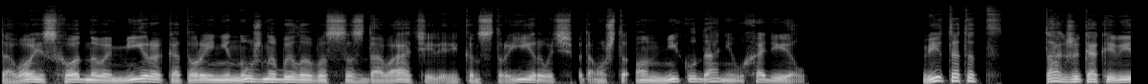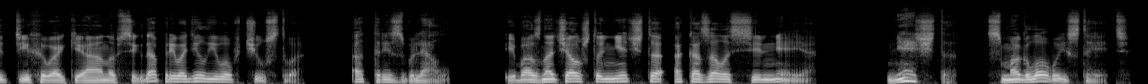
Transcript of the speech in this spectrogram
Того исходного мира, который не нужно было воссоздавать или реконструировать, потому что он никуда не уходил. Вид этот, так же, как и вид Тихого океана, всегда приводил его в чувство, отрезвлял, ибо означал, что нечто оказалось сильнее, нечто смогло выстоять.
